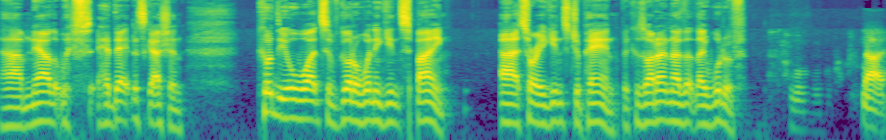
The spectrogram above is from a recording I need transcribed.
um, now that we've had that discussion, could the All Whites have got a win against Spain? Uh, sorry, against Japan, because I don't know that they would have. No,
